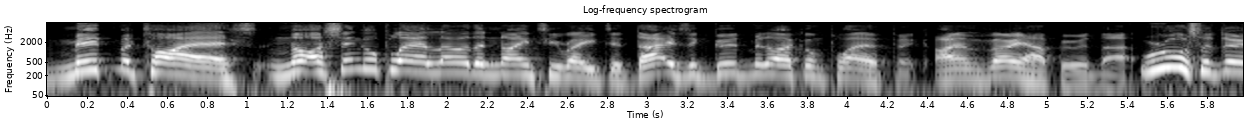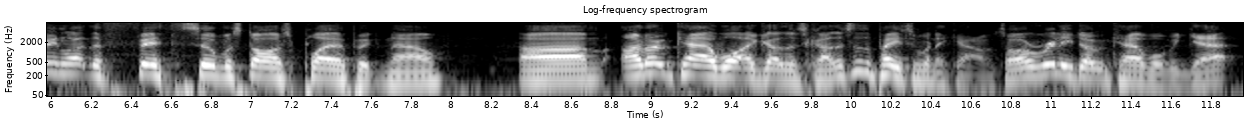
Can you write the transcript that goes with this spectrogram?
Mid Matthäus, not a single player lower than 90 rated. That is a good mid-icon player pick. I am very happy with that. We're also doing like the fifth Silver Stars player pick now. Um, I don't care what I get on this account. This is the pay to win account, so I really don't care what we get.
